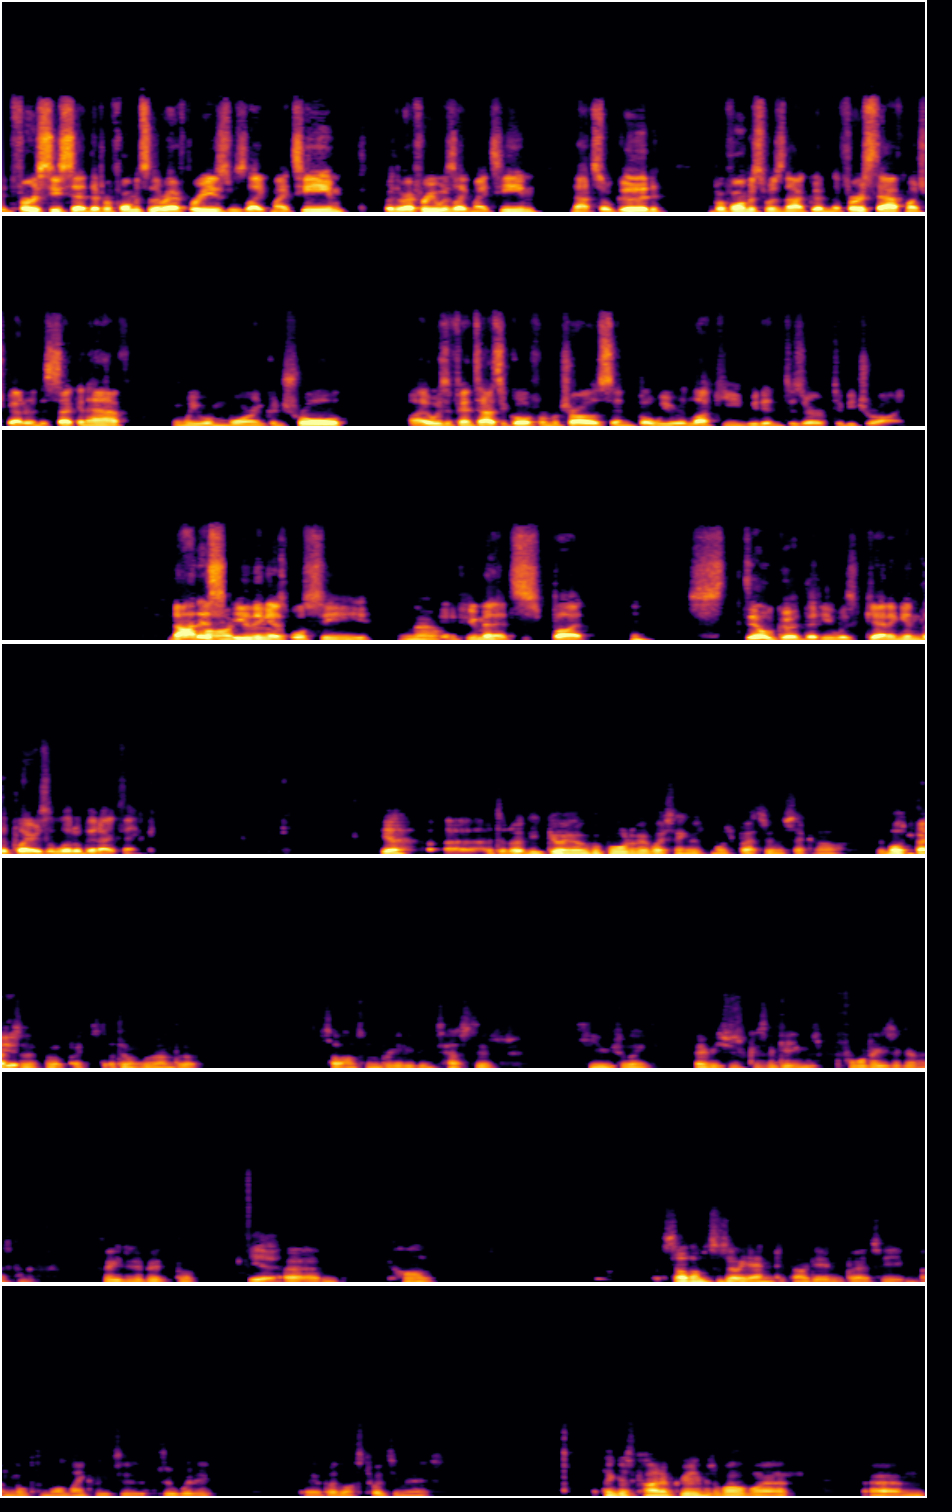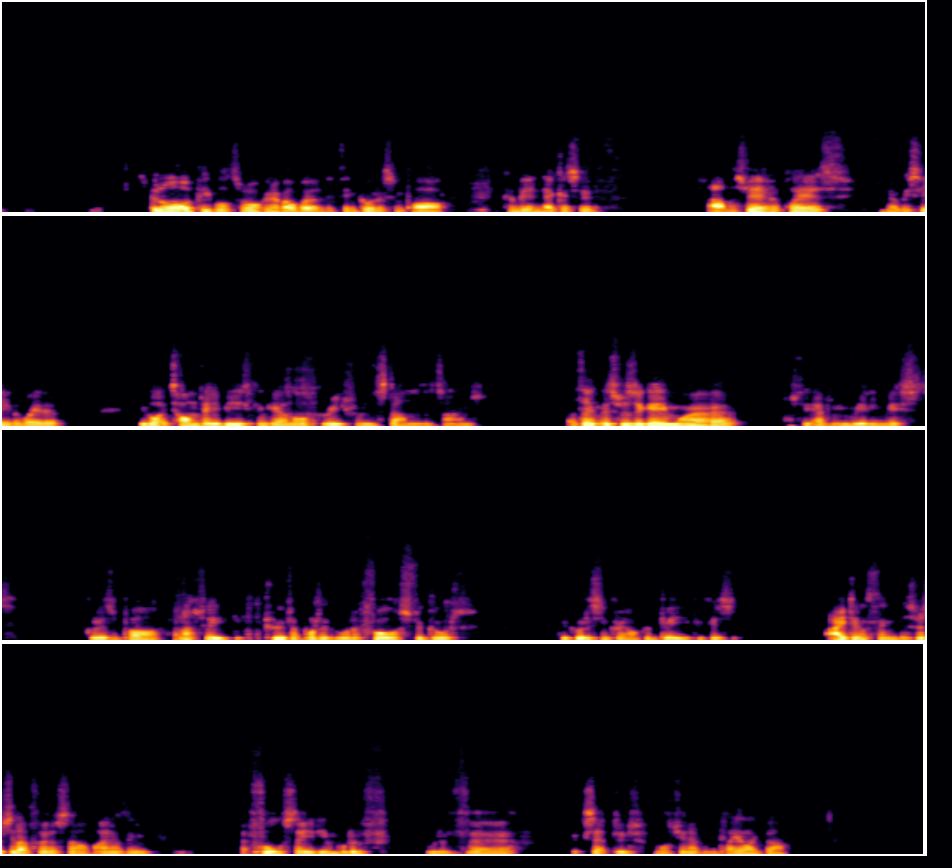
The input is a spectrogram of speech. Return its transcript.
at first, he said the performance of the referees was like my team, or the referee was like my team, not so good. The performance was not good in the first half, much better in the second half when we were more in control. Uh, it was a fantastic goal from Richarlison, but we were lucky we didn't deserve to be drawing. Not as scathing as we'll see no. in a few minutes, but still good that he was getting in the players a little bit, I think. Yeah, I don't know if he's going overboard a bit by saying it was much better in the second half. It was better, yeah. but I, I don't remember Southampton really being tested hugely. Maybe it's just because the game was four days ago and it's kind of faded a bit, but yeah, um, can't. Southampton certainly ended that game the better team and looked more likely to, to win it uh, by the last 20 minutes. I think it's a kind of game as well where um, there's been a lot of people talking about whether they think Goodison Park can be a negative atmosphere for players. You know, we see the way that people like Tom Davies can get a lot of grief from the stands at times. I think this was a game where actually Everton really missed Goodison Park and actually proved up what a, what a force for good the Goodison crowd could be because I don't think, especially that first half, I don't think a full stadium would have would have uh, accepted watching Everton play like that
